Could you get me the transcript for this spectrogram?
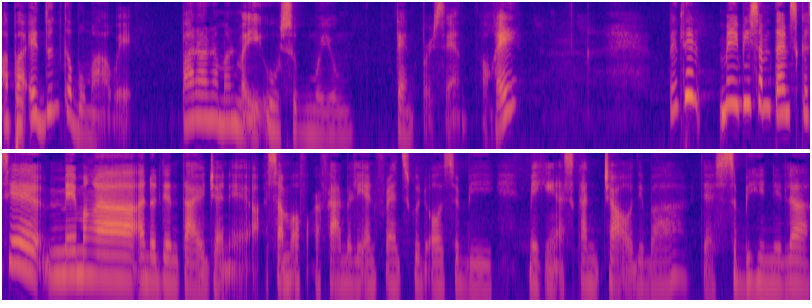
aba, eh dun ka bumawi. Para naman maiusog mo yung 10%. Okay? But then, maybe sometimes kasi may mga ano din tayo dyan eh. Some of our family and friends could also be making us kantsaw, di ba? Sabihin nila,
